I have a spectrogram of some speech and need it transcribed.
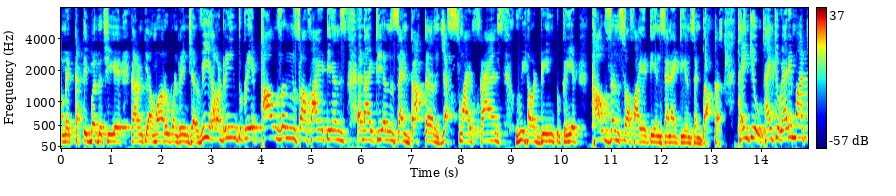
અમે કટિબદ્ધ છીએ, કારણ કે અમારું પણ ડ્રીમ છે. We have a dream to create thousand of IITians and IITians and doctor yes my friends we have a dream to create thousand of of and IITians and doctors thank Thank you. Thank you very much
